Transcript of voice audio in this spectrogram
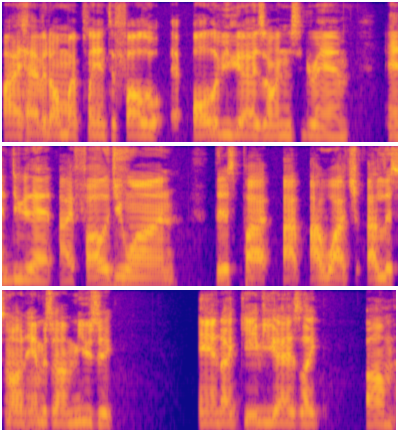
I have it on my plan to follow all of you guys on Instagram and do that. I followed you on this pot. I, I watch. I listen on Amazon Music, and I gave you guys like um,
